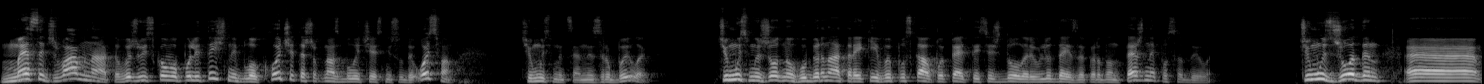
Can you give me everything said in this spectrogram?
меседж вам НАТО. Ви ж військово-політичний блок. Хочете, щоб в нас були чесні суди? Ось вам. Чомусь ми це не зробили. Чомусь ми жодного губернатора, який випускав по 5 тисяч доларів людей за кордон, теж не посадили. Чомусь жоден е-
